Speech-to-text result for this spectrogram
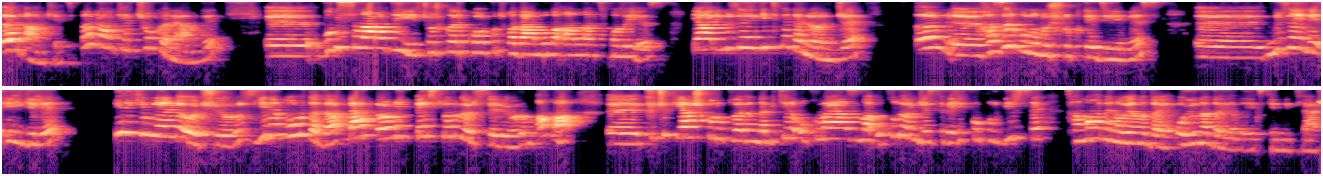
Ön anket. Ön anket çok önemli. Ee, bu bir sınav değil. Çocukları korkutmadan bunu anlatmalıyız. Yani müzeye gitmeden önce ön e, hazır bulunuşluk dediğimiz e, müzeyle ilgili birikimlerini ölçüyoruz. Yine burada da ben örnek 5 soru gösteriyorum ama e, küçük yaş gruplarında bir kere okuma yazma okul öncesi ve ilkokul 1 ise tamamen oyuna dayalı, etkinlikler.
